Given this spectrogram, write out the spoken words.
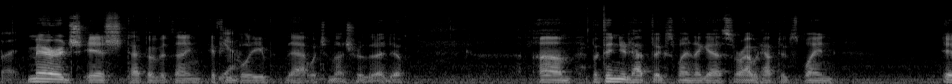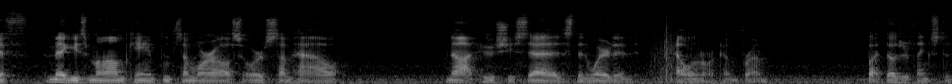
But marriage-ish type of a thing, if you believe that, which I'm not sure that I do. Um, but then you'd have to explain, I guess, or I would have to explain if Meggie's mom came from somewhere else or somehow not who she says, then where did Elinor come from? But those are things to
